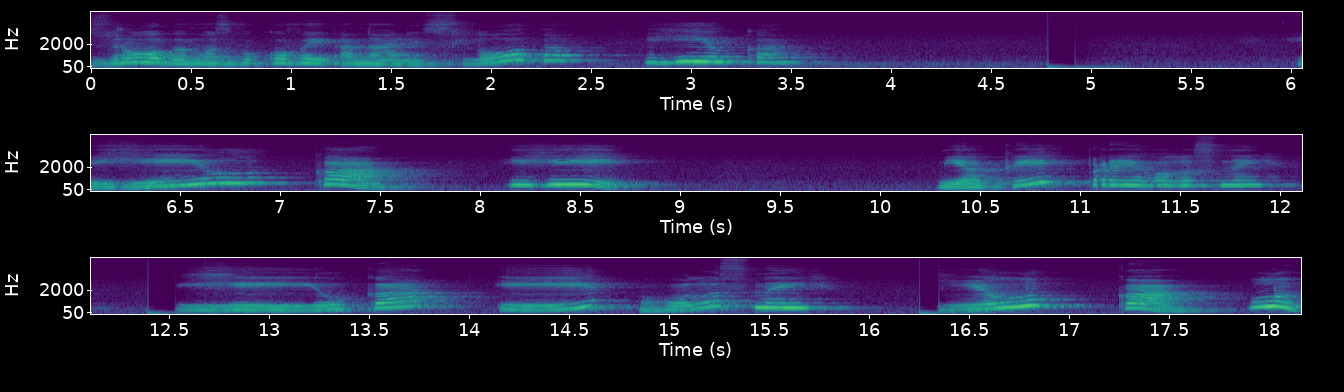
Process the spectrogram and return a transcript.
Зробимо звуковий аналіз слова гілка. Гілка. Гі. М'який приголосний. Гілка і голосний. Гілка. Л.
